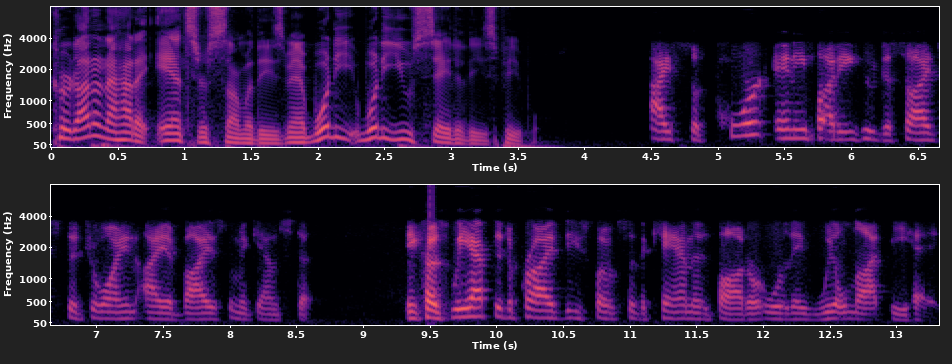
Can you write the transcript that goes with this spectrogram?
Kurt, I don't know how to answer some of these, man. What do you What do you say to these people? I support anybody who decides to join. I advise them against it because we have to deprive these folks of the cannon fodder or they will not behave.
